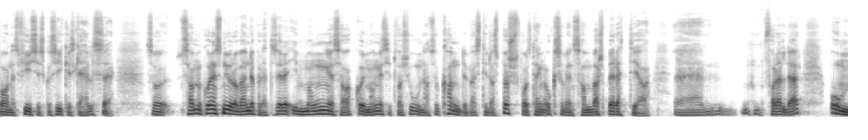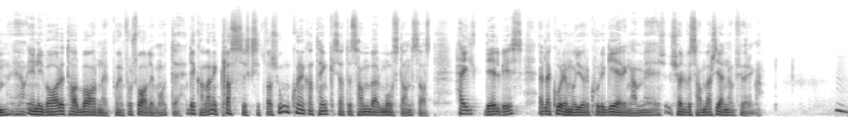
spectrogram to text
barnets fysiske og psykiske helse. Så samme hvor en snur og vender på dette, så er det i mange saker og i mange situasjoner så kan det være stille spørsmålstegn også ved en samværsberettiget eh, forelder om en ivaretar barnet på en forsvarlig måte. Det kan være en klassisk situasjon hvor en kan tenke seg at samvær må stanses helt delvis, eller hvor en må gjøre korrigeringer med selve samværsgjennomføringa. Mm.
